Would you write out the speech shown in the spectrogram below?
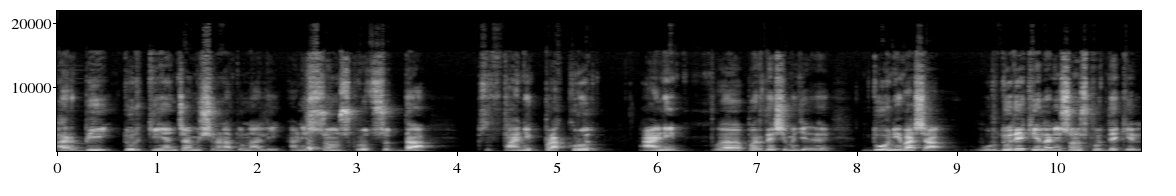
अरबी तुर्की यांच्या मिश्रणातून आली आणि संस्कृतसुद्धा स्थानिक प्राकृत आणि प- परदेशी म्हणजे दोन्ही भाषा उर्दू देखील आणि संस्कृत देखील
